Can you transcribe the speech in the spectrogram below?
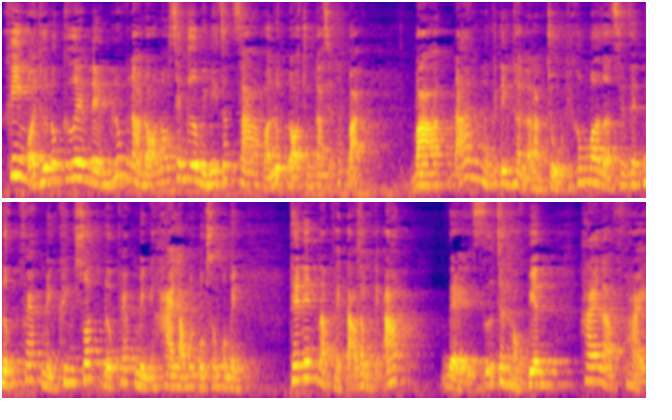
khi mọi thứ nó cứ êm đềm, lúc nào đó nó sẽ đưa mình đi rất xa và lúc đó chúng ta sẽ thất bại và đã một cái tinh thần là làm chủ thì không bao giờ sẽ được phép mình khinh suất được phép mình hài lòng với cuộc sống của mình. Thế nên là phải tạo ra một cái app để giữ chân học viên hay là phải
